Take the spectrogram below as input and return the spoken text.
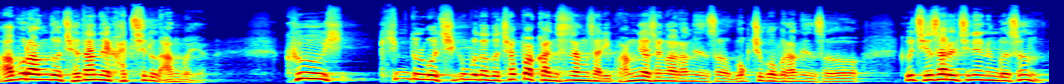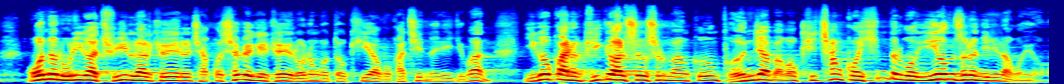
아브라함도 재단의 가치를 안 거예요. 그 힘들고 지금보다 도 척박한 세상살이 광야 생활하면서 목축업을 하면서 그 제사를 지내는 것은 오늘 우리가 주일날 교회를 찾고 새벽에 교회를 오는 것도 귀하고 가치 있는 일이지만 이것과는 비교할 수 없을 만큼 번잡하고 귀찮고 힘들고 위험스러운 일이라고요.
